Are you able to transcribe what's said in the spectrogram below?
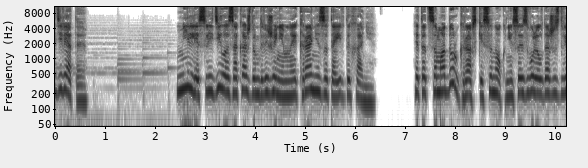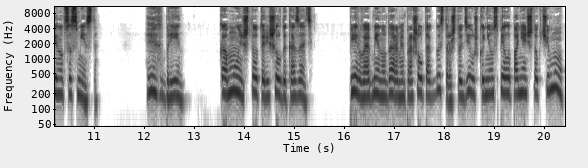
девятая. Милли следила за каждым движением на экране, затаив дыхание. Этот самодур, графский сынок, не соизволил даже сдвинуться с места. Эх, Брин, кому и что то решил доказать? Первый обмен ударами прошел так быстро, что девушка не успела понять, что к чему,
